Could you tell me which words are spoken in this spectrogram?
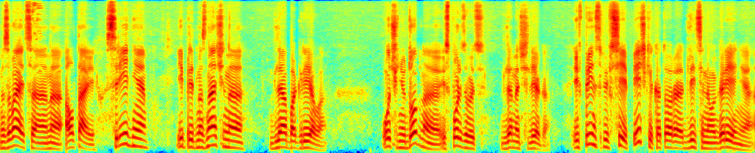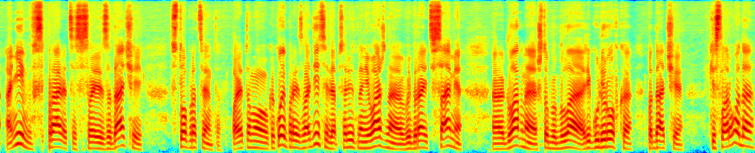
Называется она Алтай средняя и предназначена для обогрева. Очень удобно использовать для ночлега. И в принципе все печки, которые длительного горения, они справятся со своей задачей 100%. Поэтому какой производитель, абсолютно не важно, выбирайте сами. Э, главное, чтобы была регулировка подачи кислорода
